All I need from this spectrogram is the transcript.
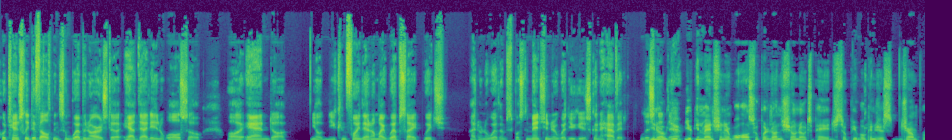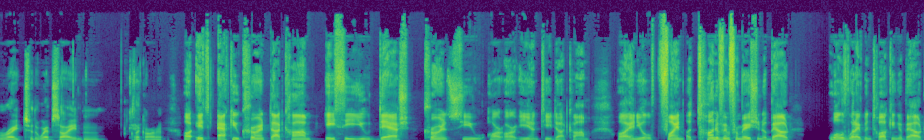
potentially developing some webinars to add that in also. Uh, and uh, you know, you can find that on my website, which I don't know whether I'm supposed to mention it or whether you're just going to have it listed you know, there. You, you can mention it. We'll also put it on the show notes page so people okay. can just jump right to the website mm-hmm. and okay. click on it. Uh, it's acucurrent.com, A-C-U dash current, C-U-R-R-E-N-T dot com. Uh, and you'll find a ton of information about all of what I've been talking about,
